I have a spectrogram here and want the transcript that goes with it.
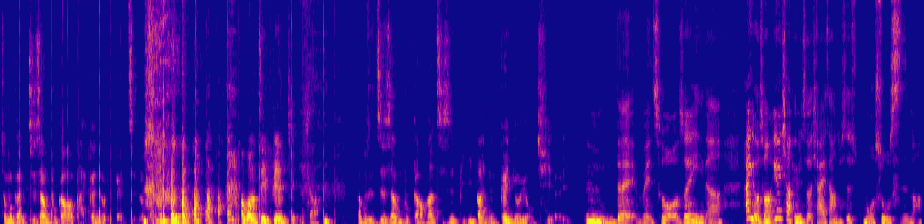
怎么可能智商不高的牌跟着我一辈子呢？要帮自己辩解一下，他不是智商不高，他只是比一般人更有勇气而已。嗯，对，没错。所以呢，他有时候因为像愚者下一张就是魔术师嘛，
